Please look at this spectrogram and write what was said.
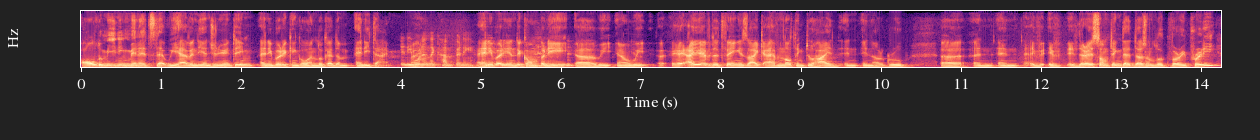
All the meeting minutes that we have in the engineering team, anybody can go and look at them anytime. Anyone right? in the company. anybody in the company uh, we you know we I have the thing is like I have nothing to hide in, in our group uh, and and if, if, if there is something that doesn't look very pretty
